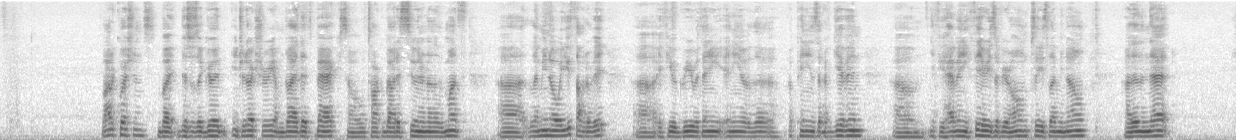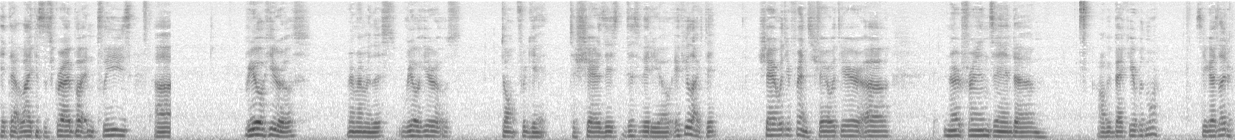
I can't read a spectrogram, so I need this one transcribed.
a lot of questions, but this was a good introductory. I'm glad that's back, so we'll talk about it soon in another month. Uh, let me know what you thought of it. Uh, if you agree with any any of the opinions that I've given, um, if you have any theories of your own, please let me know. Other than that, hit that like and subscribe button, please. Uh, real heroes, remember this. Real heroes, don't forget to share this this video if you liked it. Share it with your friends. Share it with your uh, nerd friends, and um, I'll be back here with more. See you guys later.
